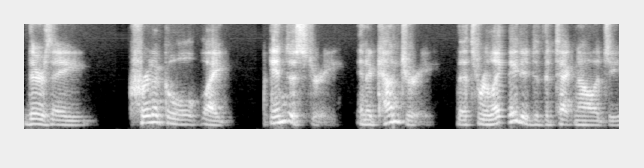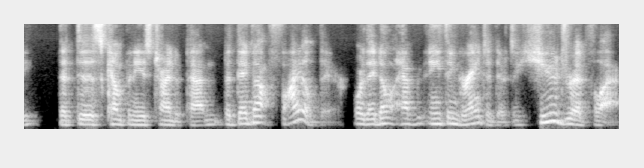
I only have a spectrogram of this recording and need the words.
there's a critical like industry in a country that's related to the technology that this company is trying to patent, but they've not filed there or they don't have anything granted there. It's a huge red flag.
